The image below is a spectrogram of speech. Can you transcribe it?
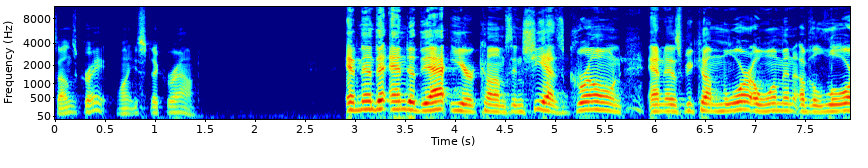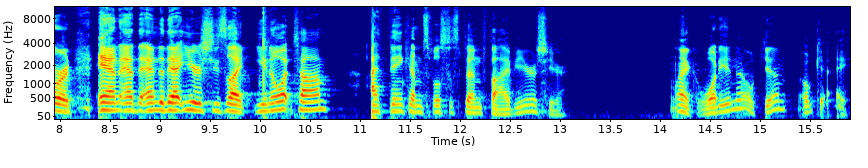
sounds great. Why don't you stick around? And then the end of that year comes, and she has grown and has become more a woman of the Lord. And at the end of that year, she's like, you know what, Tom? I think I'm supposed to spend five years here. I'm like, what do you know, Kim? Okay.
